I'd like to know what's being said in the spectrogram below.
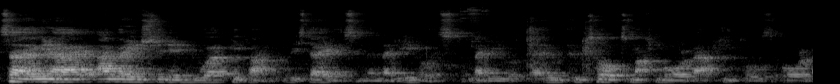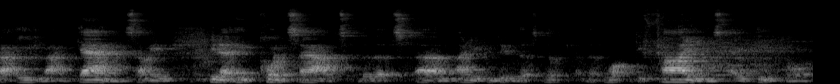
So, you know, I, am very interested in work people like Rees Davies and the medievalist, medieval, uh, who, who talks much more about peoples or about even about gangs. I mean, you know, he points out that, um, and you can do that, that, that what defines a people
